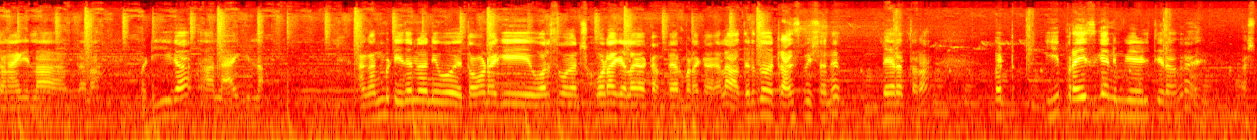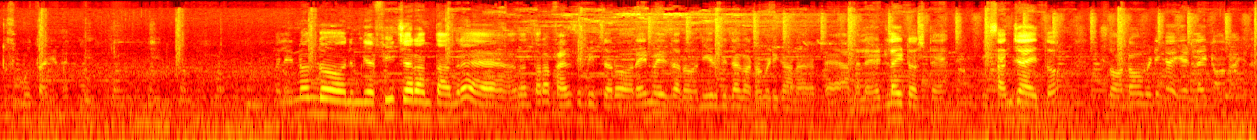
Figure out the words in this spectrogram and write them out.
ಚೆನ್ನಾಗಿಲ್ಲ ಅಂತಲ್ಲ. ಬಟ್ ಈಗ ಆ ಲ್ಯಾಗ್ ಇಲ್ಲ. ಹಂಗಂದ್ಬಿಟ್ಟು ಇದನ್ನು ನೀವು ತೊಗೊಂಡೋಗಿ ಹೋಲ್ಸುವಾಗ ಸ್ಕೋಡಾಗೆಲ್ಲ ಕಂಪೇರ್ ಮಾಡೋಕ್ಕಾಗಲ್ಲ. ಅದ್ರದ್ದು ಟ್ರಾನ್ಸ್ಮಿಷನ್ನೇ ಬೇರೆ ಥರ ಬಟ್ ಈ ಪ್ರೈಸ್ಗೆ ನಿಮಗೆ ಹೇಳ್ತೀರಾ ಅಂದರೆ ಅಷ್ಟು ಸ್ಮೂತ್ ಆಗಿದೆ. ಆಮೇಲೆ ಇನ್ನೊಂದು ನಿಮಗೆ ಫೀಚರ್ ಅಂತ ಅಂದರೆ ಅದೊಂಥರ ಫ್ಯಾನ್ಸಿ ಫೀಚರು ರೈನ್ ವೈಸರು ನೀರು ಬಿದ್ದಾಗ ಆಟೋಮೆಟಿಕ್ ಆನ್ ಆಗುತ್ತೆ. ಆಮೇಲೆ ಹೆಡ್ಲೈಟು ಅಷ್ಟೇ. ಈಗ ಸಂಜೆ ಆಯಿತು. ಸೊ ಆಟೋಮೆಟಿಕ್ಕಾಗಿ ಹೆಡ್ಲೈಟ್ ಆನ್ ಆಗಿದೆ.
